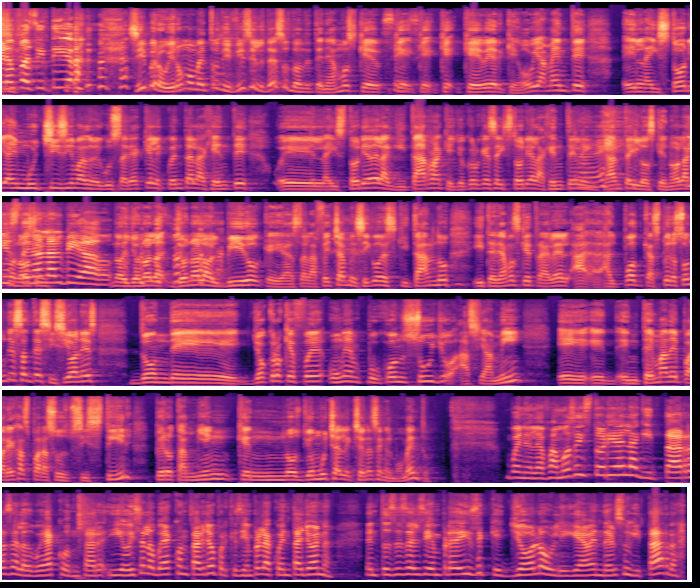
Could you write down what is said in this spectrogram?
Pero positiva. Sí, pero hubieron momentos difíciles de esos donde teníamos que, que, ver que obviamente en la historia hay muchísimas. Me gustaría que le cuente a la gente eh, la historia de la guitarra, que yo creo que esa historia a la gente le encanta y los que no la y conocen. Usted no la ha olvidado. No, yo no la, yo no la olvido, que hasta la fecha me sigo desquitando y teníamos que traerle al, podcast. Pero son de esas decisiones donde yo creo que fue un empujón suyo hacia mí eh, eh, en tema de parejas para subsistir, pero también que nos dio muchas lecciones en el momento. Bueno, la famosa historia de la guitarra se las voy a contar y hoy se las voy a contar yo porque siempre la cuenta Jonah. Entonces él siempre dice que yo lo obligué a vender su guitarra.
